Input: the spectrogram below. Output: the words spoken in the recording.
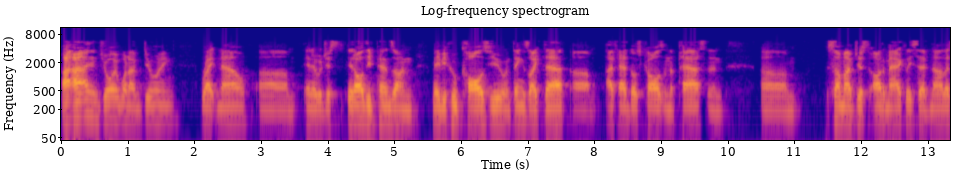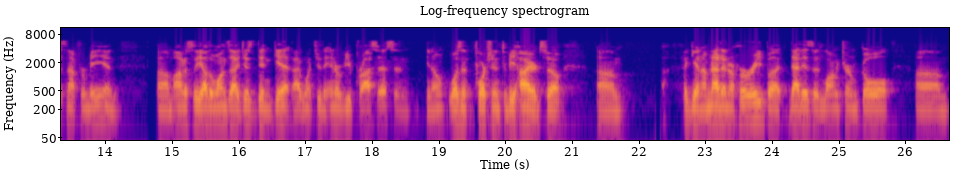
I, I enjoy what I'm doing right now, um, and it would just it all depends on maybe who calls you and things like that. Um, I've had those calls in the past, and um, some I've just automatically said no, that's not for me, and um, honestly, other ones I just didn't get. I went through the interview process and, you know, wasn't fortunate to be hired. So, um, again, I'm not in a hurry, but that is a long-term goal, um,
